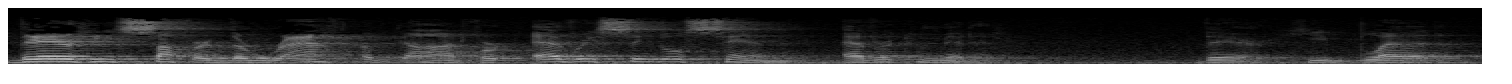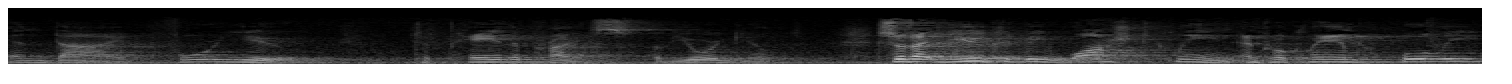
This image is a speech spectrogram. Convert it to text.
There he suffered the wrath of God for every single sin ever committed. There he bled and died for you to pay the price of your guilt, so that you could be washed clean and proclaimed holy,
